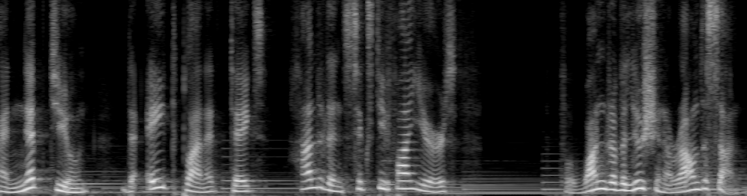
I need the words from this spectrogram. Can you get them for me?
And Neptune, the eighth planet, takes 165 years for one revolution around the Sun.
